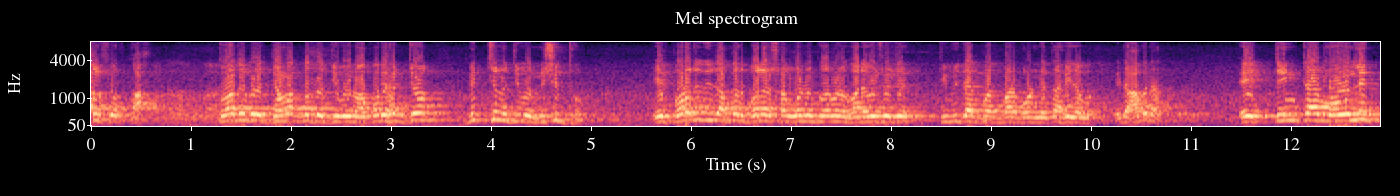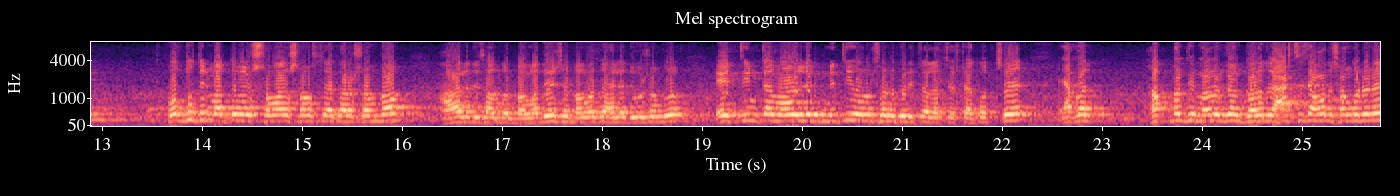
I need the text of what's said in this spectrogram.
অল ফোরকাহ তোমাদের উপরে জামাতবদ্ধ জীবন অপরিহার্য, বিচ্ছিন্ন জীবন নিষিদ্ধ। এরপরও যদি আপনারা বলেন সংগঠন করবেন ঘরে বসে বসে টিভি দেখবার বড় বড় নেতা হয়ে যাব, এটা হবে না। এই তিনটা মৌলিক পদ্ধতির মাধ্যমে সমাজ সংস্থা করা সম্ভব। আহলেদিস আন্দোলন বাংলাদেশ বাংলাদেশ আহলে যুব সংঘ এই তিনটা মৌলিক নীতি অনুসরণ করে চলার চেষ্টা করছে। এখন হকপন্থী মানুষ যখন দলে দলে আসতেছে আমাদের সংগঠনে,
